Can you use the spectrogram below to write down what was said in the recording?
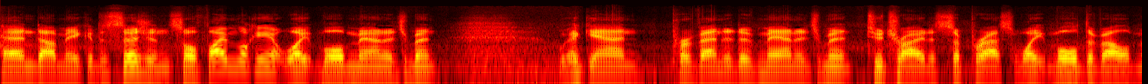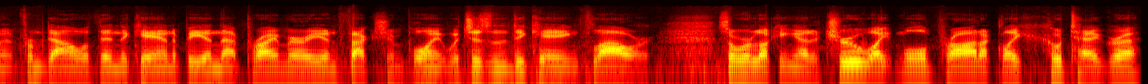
and uh, make a decision. So if I'm looking at white mold management, again, preventative management to try to suppress white mold development from down within the canopy and that primary infection point, which is the decaying flower. So we're looking at a true white mold product like Cotegra,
